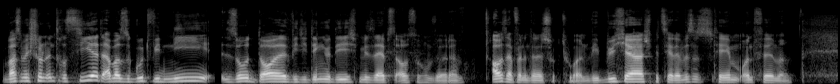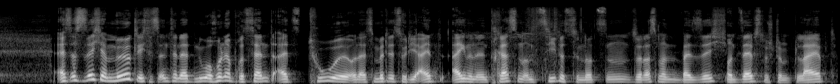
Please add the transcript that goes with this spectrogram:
was mich schon interessiert, aber so gut wie nie so doll wie die Dinge, die ich mir selbst aussuchen würde. Außer von Internetstrukturen, wie Bücher, spezielle Wissensthemen und Filme. Es ist sicher möglich, das Internet nur 100% als Tool und als Mittel für die eigenen Interessen und Ziele zu nutzen, sodass man bei sich und selbstbestimmt bleibt.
